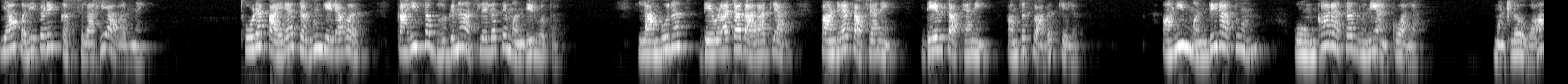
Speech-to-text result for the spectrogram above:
या पलीकडे कसलाही आवाज नाही. थोड्या पायऱ्या चढून गेल्यावर काहीसं भग्न असलेलं ते मंदिर होतं. लांबूनच देवळाच्या दारातल्या पांढऱ्या चाफ्याने देव चाफ्याने आमचं स्वागत केलं. आणि मंदिरातून ओंकाराचा ध्वनी ऐकू आला. म्हटलं वा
